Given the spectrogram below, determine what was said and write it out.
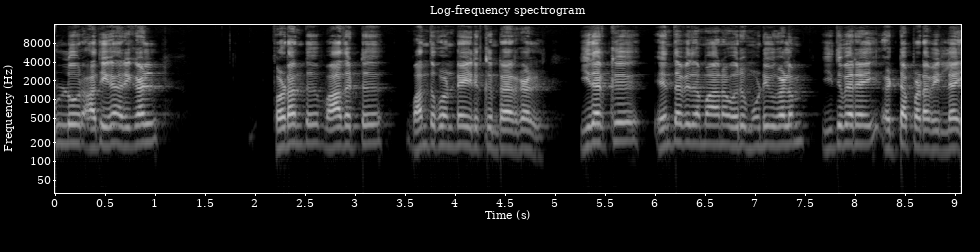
உள்ளூர் அதிகாரிகள் தொடர்ந்து வாதிட்டு வந்து கொண்டே இருக்கின்றார்கள். இதற்கு எந்தவிதமான ஒரு முடிவுகளும் இதுவரை எட்டப்படவில்லை.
